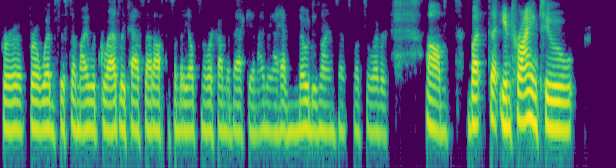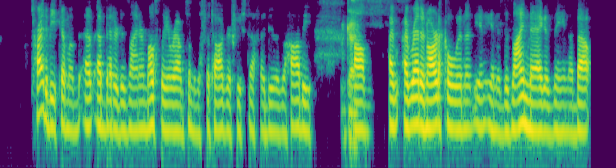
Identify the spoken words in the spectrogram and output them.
for for a web system, I would gladly pass that off to somebody else and work on the back end. I mean, I have no design sense whatsoever. Um, but uh, in trying to try to become a, a, better designer, mostly around some of the photography stuff I do as a hobby. Okay. Um, I, I, read an article in a, in, in a design magazine about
